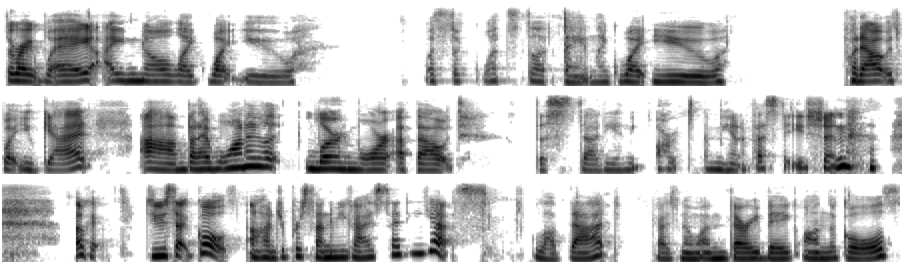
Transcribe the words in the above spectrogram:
the right way. I know like what you what's the what's the thing? Like what you put out is what you get. Um, but i want to learn more about the study and the art of manifestation. Okay do you set goals? 100% of you guys said yes. Love that. You guys know i'm very big on the goals.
